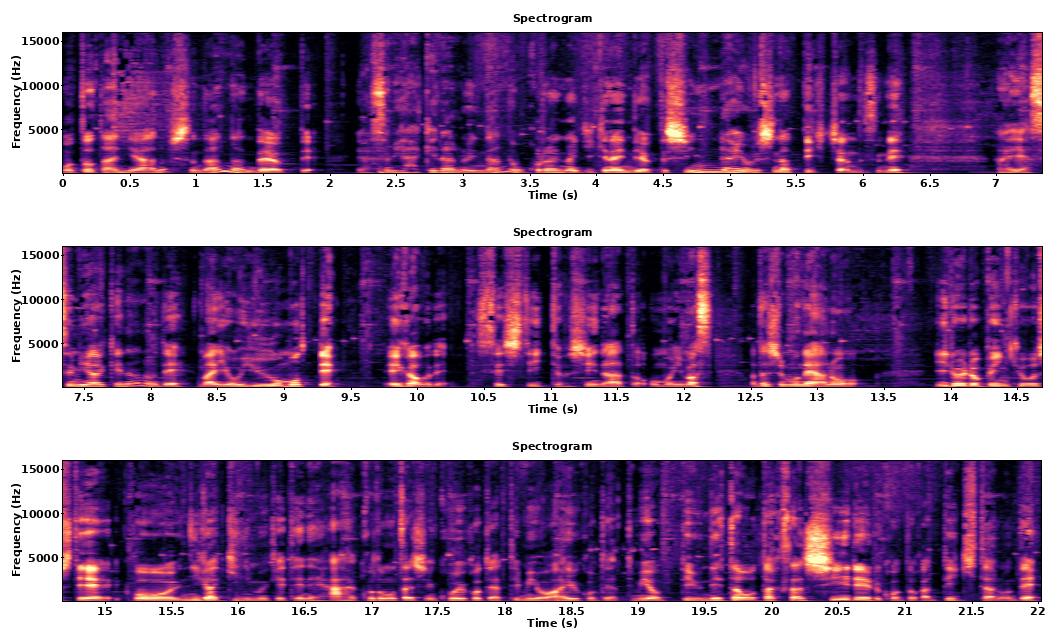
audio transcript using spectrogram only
もう途端にあの人何なんだよって休み明けなのになんで怒られなきゃいけないんだよって信頼を失ってきちゃうんですね。休み明けなので、まあ、余裕を持って笑顔で接していってほしいなと思います私もねあのいろいろ勉強してこう2学期に向けてねああ子どもたちにこういうことやってみようああいうことやってみようっていうネタをたくさん仕入れることができたので、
